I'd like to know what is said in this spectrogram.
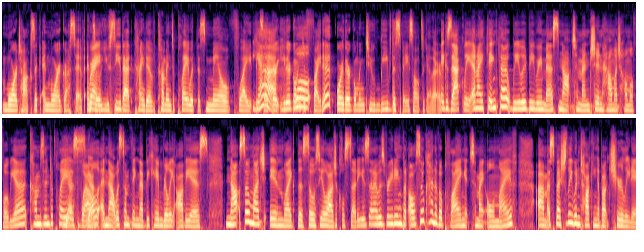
more toxic and more aggressive. And so you see that kind of come into play with this male flight. It's Yeah. like they're either going Well- to fight it or they're going to leave the space altogether. Exactly. And I think that we would be remiss not to mention how much homophobia comes into play Yes, as well. yeah. And that was something that became really obvious, not so much in like the sociological studies that I was reading, but also kind of applying it to my own life, um, especially when talking about cheerleading.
